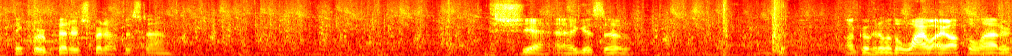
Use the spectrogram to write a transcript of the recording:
I think we're better spread out this time. Yeah, I guess so. I'll go hit him with a YY off the ladder.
